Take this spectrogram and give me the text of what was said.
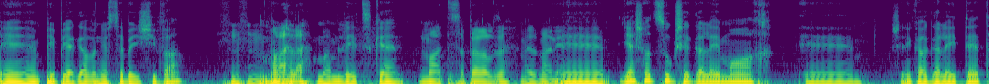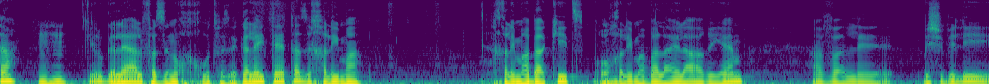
אה, פיפי, אגב, אני עושה בישיבה. וואלה? ממליץ, כן. מה, תספר על זה? באמת מעניין. יש עוד סוג של גלי מוח שנקרא גלי תטא. Mm-hmm. כאילו גלי אלפא זה נוכחות וזה. גלי תטא זה חלימה. חלימה בהקיץ, mm-hmm. או חלימה בלילה REM, אבל uh, בשבילי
